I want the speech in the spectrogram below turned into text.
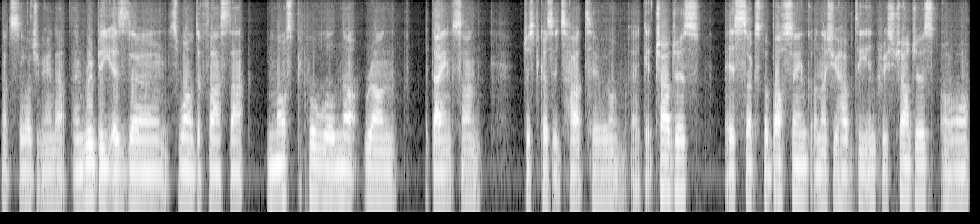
that's the logic behind that. And ruby is the it's one of the flasks that most people will not run a Dying Sun just because it's hard to uh, get charges. It sucks for bossing unless you have the increased charges or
